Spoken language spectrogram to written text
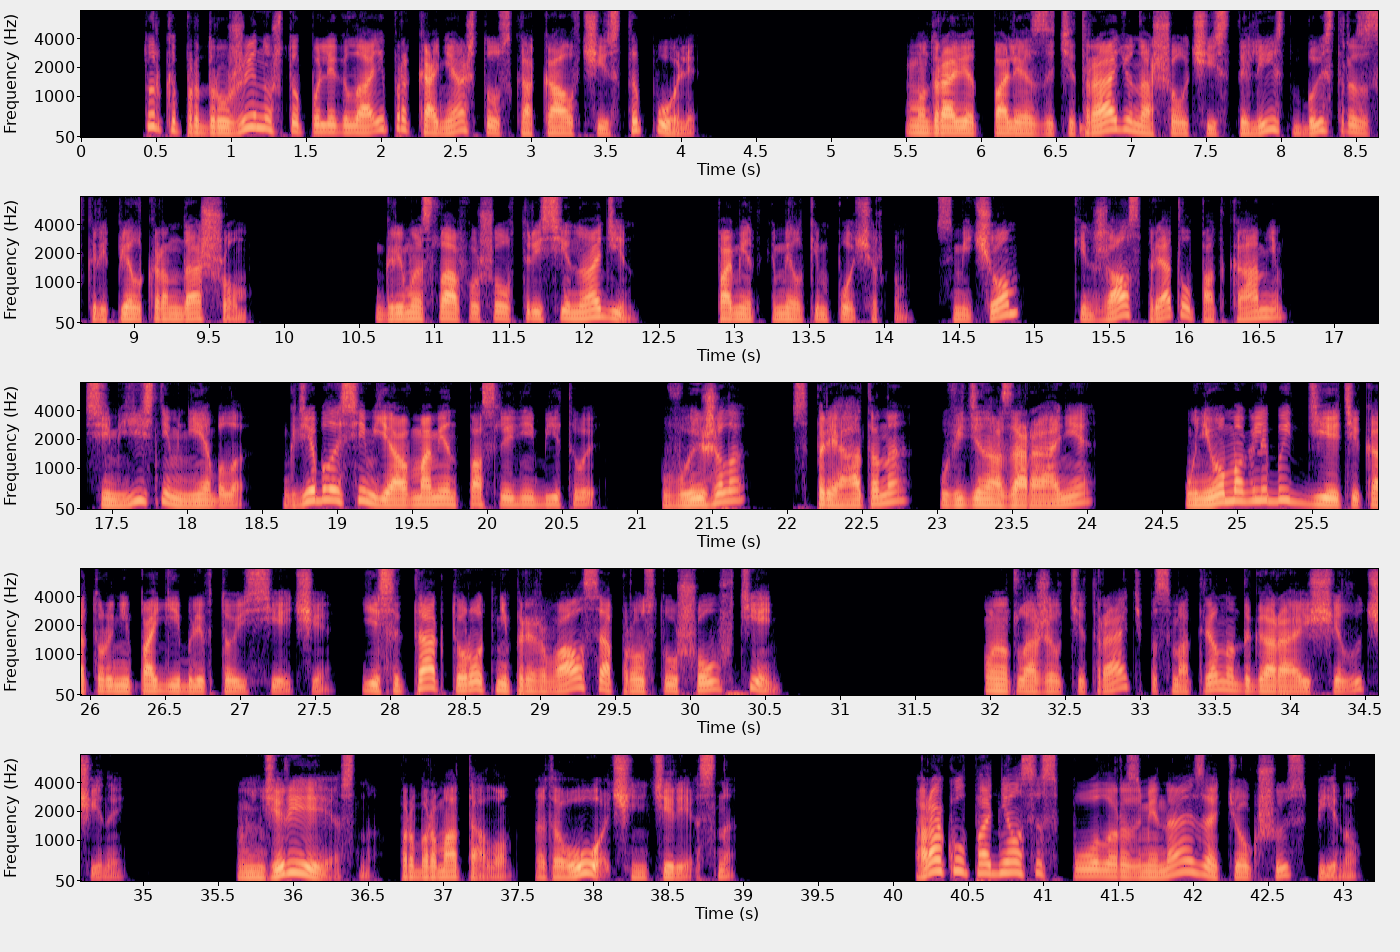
Только про дружину, что полегла, и про коня, что ускакал в чисто поле. Мудровед полез за тетрадью, нашел чистый лист, быстро заскрипел карандашом. Гримослав ушел в трясину один, пометка мелким почерком, с мечом, кинжал спрятал под камнем. Семьи с ним не было. Где была семья в момент последней битвы? Выжила? Спрятана? Уведена заранее? У него могли быть дети, которые не погибли в той сече. Если так, то род не прервался, а просто ушел в тень. Он отложил тетрадь, посмотрел на догорающие лучины. «Интересно», — пробормотал он, — «это очень интересно». Оракул поднялся с пола, разминая затекшую спину.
